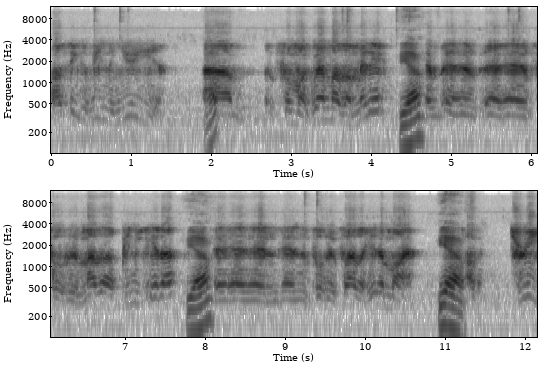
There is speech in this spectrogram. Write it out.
I think it'll be in the new year. Um, from my grandmother Mary, Yeah, and, and, and, for her mother Penny yeah, and, and, and for her father Hedemeier. yeah. I've three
